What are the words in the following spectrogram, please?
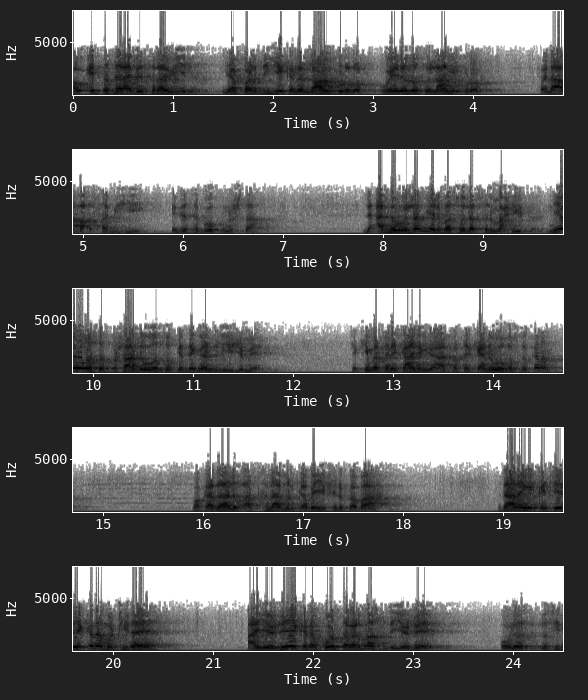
او اتسرا بسراويل يا پردي يكن لان كرو ويدو سلان كرو فلا باس به اذا سبوك نشتا لانه لم يلبس لبس المحيط نيو غسل پشان و سوك دي گندلي جمع كما تركان ان اصل تركان و غسل كنا وكذلك ادخل من كبي في الكبا دارنگ كچيري كنا مٹينا ہے ايجے كنا کوٹ تورنا سدي يجے ونصيب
